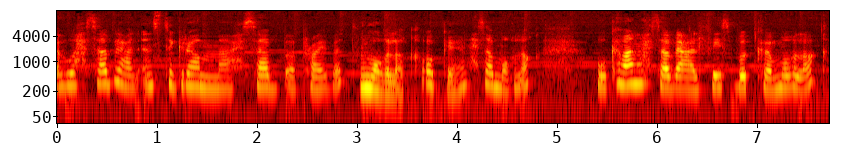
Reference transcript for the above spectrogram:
هو حسابي على الإنستغرام حساب private مغلق. okay. حساب مغلق. وكمان حسابي على الفيسبوك مغلق.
